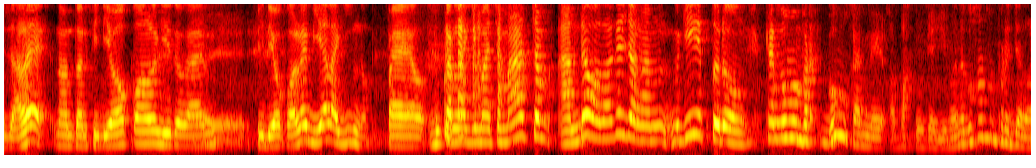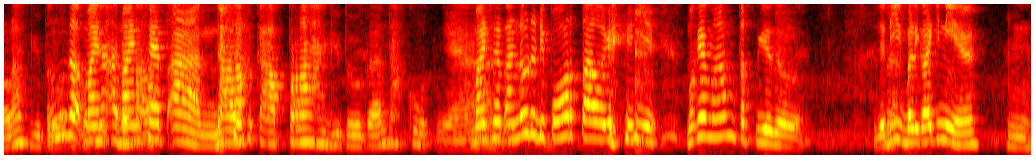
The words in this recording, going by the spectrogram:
misalnya nonton video call gitu kan. Oh, iya. video callnya dia lagi ngepel. Bukan lagi macem-macem. Anda otaknya jangan begitu dong. Kan gue memper gue bukan nih otak gue kayak gimana. Gue kan memperjelas gitu enggak main mindset salah, anda. salah kaprah gitu kan takutnya. Mindset anda udah di portal kayaknya. Makanya mampet gitu loh. Jadi balik lagi nih ya. Hmm.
